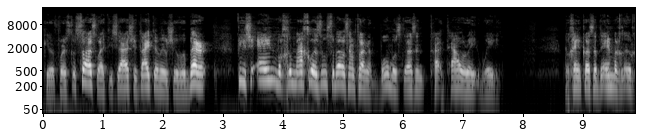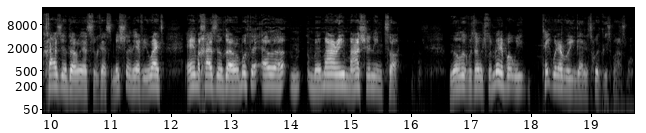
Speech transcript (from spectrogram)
Give her first the sauce. Like this, sauce. should like them. It should be better. Fish ain machlas usabel. Sometimes Bulmus doesn't tolerate waiting. the L'chein of the ain machazin dar. That's what the Mishnah there. He writes ain machazin dar muta ela memari mashanim tza. We don't look for so much something submitted, but we take whatever we can get as quickly as possible.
